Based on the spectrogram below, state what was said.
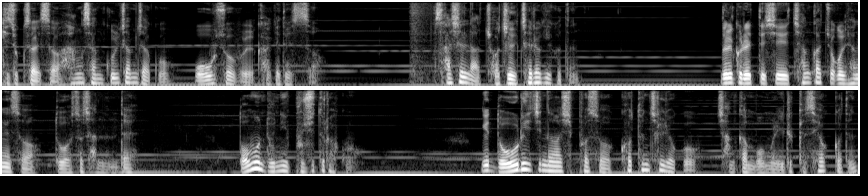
기숙사에서 항상 꿀잠 자고 오후 수업을 가게 됐어. 사실 나 저질 체력이거든. 늘 그랬듯이 창가 쪽을 향해서 누워서 잤는데 너무 눈이 부시더라고. 이게 노을이 지나 싶어서 커튼 치려고 잠깐 몸을 이렇게 세웠거든.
